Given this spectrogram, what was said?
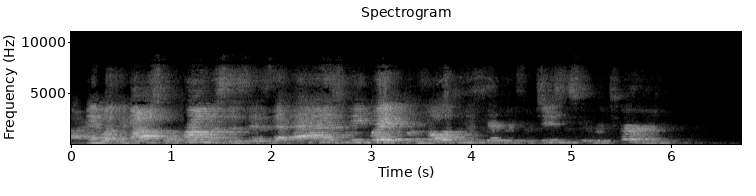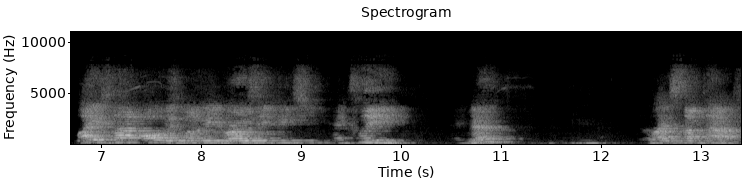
Uh, and what the gospel promises is that as we wait for the ultimate victory for Jesus to return, life's not always going to be rosy, peachy, and clean. Amen? Life's sometimes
